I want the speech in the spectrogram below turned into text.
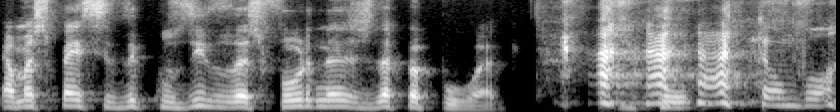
é uma espécie de cozido das furnas da Papua. Porque, Tão bom.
